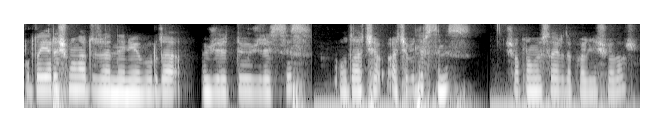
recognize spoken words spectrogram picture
Burada yarışmalar düzenleniyor. Burada ücretli ücretsiz. O da aça- açabilirsiniz. Şablon vesaire de paylaşıyorlar.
